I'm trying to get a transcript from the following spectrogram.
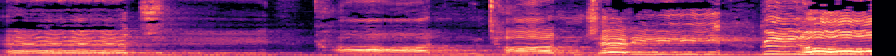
Ecce canunt angeli, gloria,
